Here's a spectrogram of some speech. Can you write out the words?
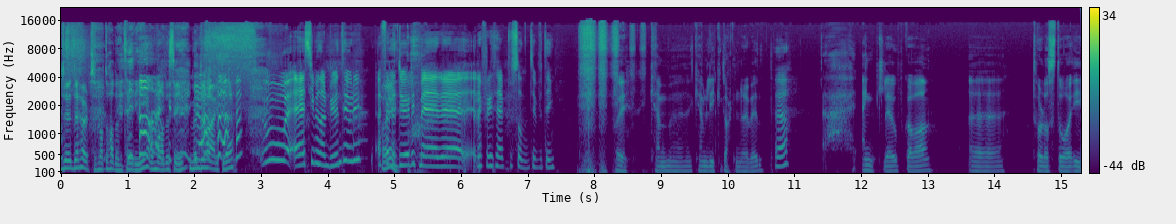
du, Det hørtes ut som at du hadde en teori om hva det sier, men du har ikke det. Oh, eh, Simen, har du en teori? Jeg Oi. føler du er litt mer eh, reflektert på sånne type ting. Oi, hvem, eh, hvem liker gartnerarbeid? Ja. Enkle oppgaver. Uh, Tåle å stå i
